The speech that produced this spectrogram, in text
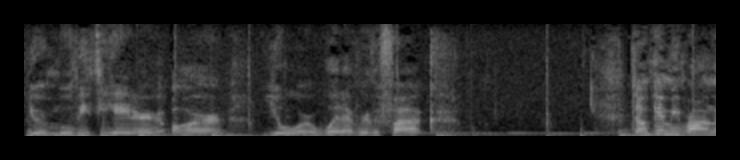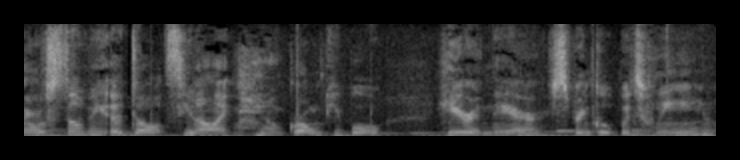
your movie theater, or your whatever the fuck. Don't get me wrong, there will still be adults, you know, like, you know, grown people here and there sprinkled between.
